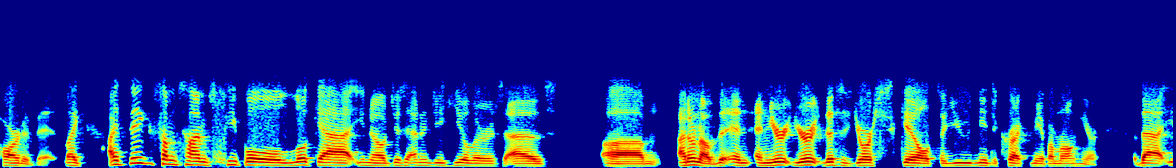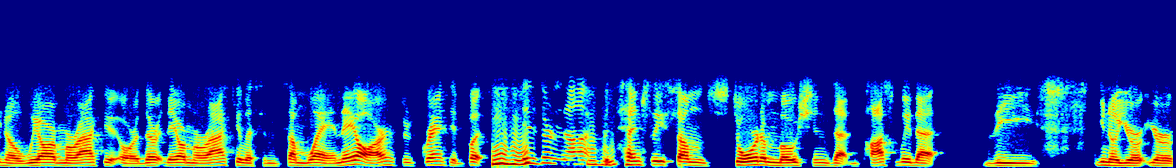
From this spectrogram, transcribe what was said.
part of it? Like I think sometimes people look at you know just energy healers as um, I don't know, and and you're you're this is your skill, so you need to correct me if I'm wrong here. That you know we are miraculous, or they they are miraculous in some way, and they are, granted. But mm-hmm. is there not mm-hmm. potentially some stored emotions that possibly that the you know your your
